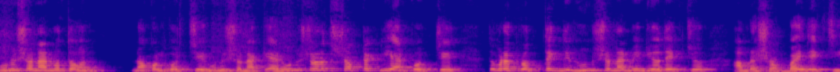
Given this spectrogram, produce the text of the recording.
হনুসোনার মতন নকল করছে হনুসোনাকে আর হনুসোনা তো সবটা ক্লিয়ার করছে। তোমরা প্রত্যেক দিন হুনুসোনার ভিডিও দেখছ, আমরা সবাই দেখছি।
